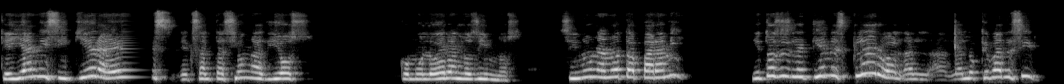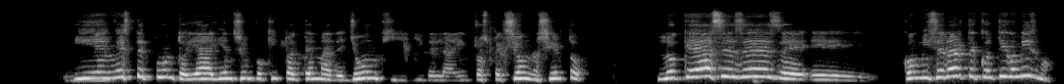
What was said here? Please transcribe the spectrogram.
que ya ni siquiera es exaltación a Dios como lo eran los himnos, sino una nota para mí. Y entonces le tienes claro a, lo que va a decir. Y en este punto, ya yéndose un poquito al tema de Jung y, de la introspección, ¿no es cierto? Lo que haces es eh, conmiserarte contigo mismo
